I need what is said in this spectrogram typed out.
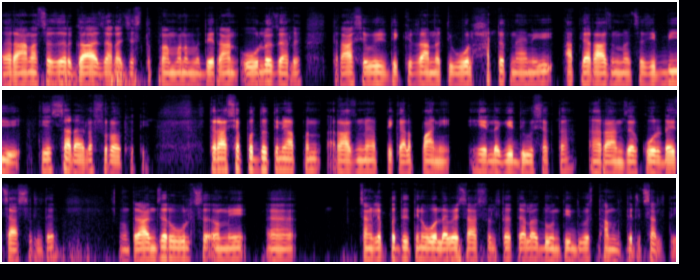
रानाचा जर गाळ झाला जास्त प्रमाणामध्ये रान ओलं झालं तर अशा वेळी देखील रानात ती ओल हटत नाही आणि आपल्या राजम्याचं जे बी आहे ते सडायला सुरुवात होते. तर अशा पद्धतीने आपण राजम्या पिकाला पाणी हे लगेच देऊ शकता. रान जर कोरडायचं असेल तर. रान जर ओलचं मी म्हणजे, चांगल्या पद्धतीने ओलावायचा असेल तर त्याला दोन तीन दिवस थांबलं तरी चालते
